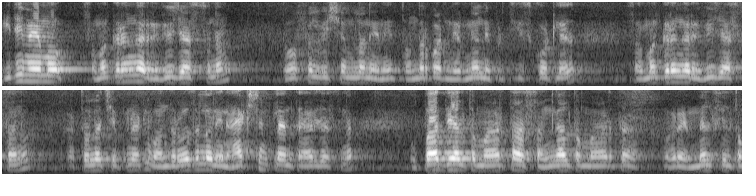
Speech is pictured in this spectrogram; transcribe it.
ఇది మేము సమగ్రంగా రివ్యూ చేస్తున్నాం. టోఫెల్ విషయంలో నేను తొందరపాటు నిర్ణయాలను ఇప్పుడు తీసుకోవట్లేదు. సమగ్రంగా రివ్యూ చేస్తాను. గతంలో చెప్పినట్లు వంద రోజుల్లో నేను యాక్షన్ ప్లాన్ తయారు చేస్తున్నా. ఉపాధ్యాయులతో మాడతా సంఘాలతో మాడతా ఎవరు ఎమ్మెల్సీలతో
